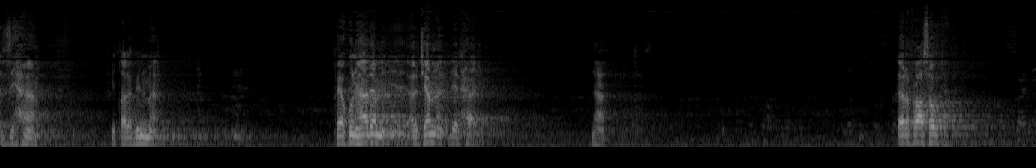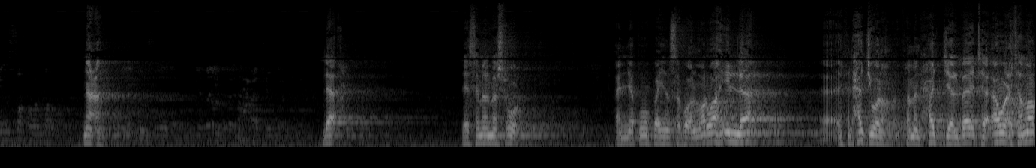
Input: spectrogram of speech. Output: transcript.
الزحام في طلب الماء. فيكون هذا الجمع للحاجة. نعم. ارفع صوتك. نعم. لا. ليس من المشروع أن يطوف بين الصفا والمروة إلا في الحج والعمرة. فمن حج البيت أو اعتمر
